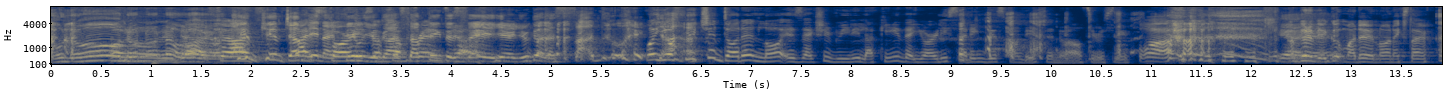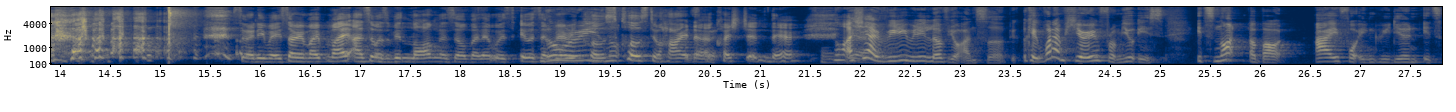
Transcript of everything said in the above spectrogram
Oh no, no, no, oh no, no! yeah. Wow. So Kim, I've- Kim, jump I've in! I feel you got some something friends, to yeah. say here. You got a son. Like, Well, your future daughter-in-law is actually really lucky that you're already setting this foundation well. Seriously. wow. Yeah, I'm gonna be a good mother-in-law next time. So anyway, sorry, my, my answer was a bit long as well, but it was it was a No very close no- close to heart uh, question there. No, actually, I really, really love your answer. Okay, what I'm hearing from you is it's not about I for ingredient. It's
